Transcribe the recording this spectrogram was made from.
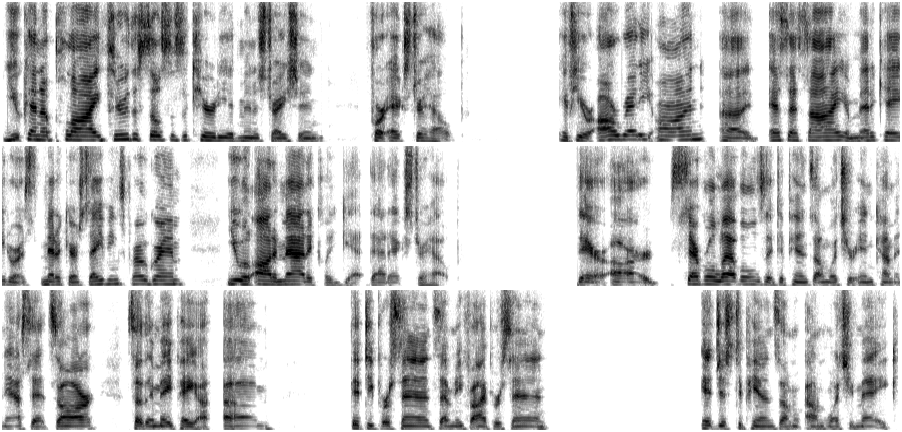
you can apply through the Social Security Administration for extra help. If you're already on uh, SSI or Medicaid or a Medicare Savings Program, you will automatically get that extra help. There are several levels. It depends on what your income and assets are. So they may pay um, 50%, 75%. It just depends on, on what you make.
